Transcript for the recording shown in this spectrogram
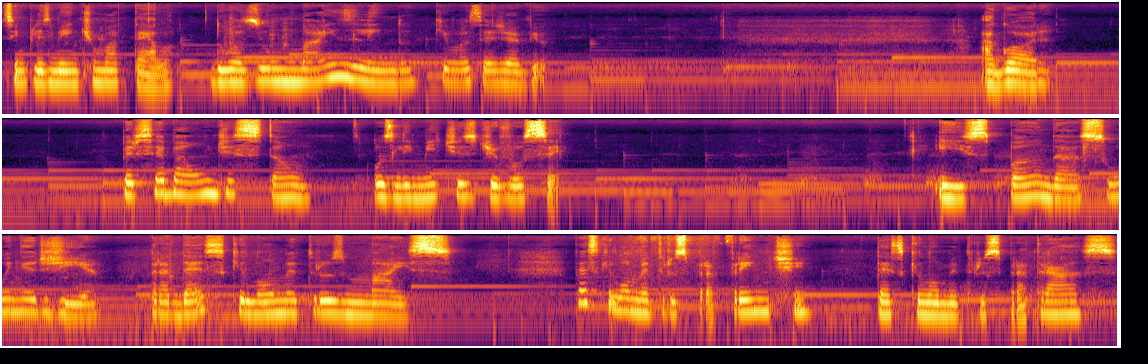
Simplesmente uma tela do azul mais lindo que você já viu. Agora, perceba onde estão os limites de você e expanda a sua energia para 10 quilômetros mais. 10 quilômetros para frente, 10 quilômetros para trás,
